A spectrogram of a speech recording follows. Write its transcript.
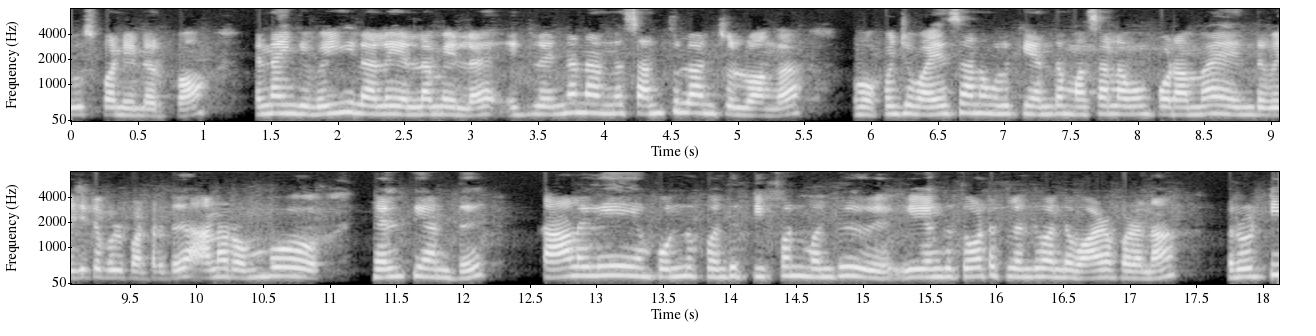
யூஸ் பண்ணின்னு இருக்கோம். ஏன்னா இங்கே வெயிலால் எல்லாமே இல்லை. இதில் என்னென்னா சந்துலான்னு சொல்லுவாங்க. கொஞ்சம் வயசானவங்களுக்கு எந்த மசாலாவும் போடாமல் இந்த வெஜிடபிள் பண்ணுறது ஆனால் ரொம்ப ஹெல்த்தியானது காலையிலேயே என் பொண்ணுக்கு வந்து டிஃபன் வந்து எங்கள் தோட்டத்துலேருந்து வந்த வாழைப்பழம் தான் ரொட்டி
